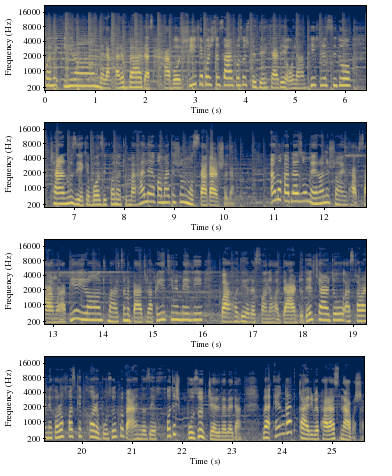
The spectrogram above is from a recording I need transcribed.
بسکتبال ایران. بالاخره بعد از هواشی که پشت سر گذاشت به دهکده المپیک رسید و چند روزیه که بازیکنان تو محل اقامتشون مستقر شدن. اما قبل از اون مهران شاین تب سرمربی ایران تو مراسم بدرقه تیم ملی با اهالی رسانه ها درد و دل کرد و از خبرنگارا خواست که کار بزرگ رو به اندازه خودش بزرگ جلوه بدن و انقدر غریبه پرست نباشن.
